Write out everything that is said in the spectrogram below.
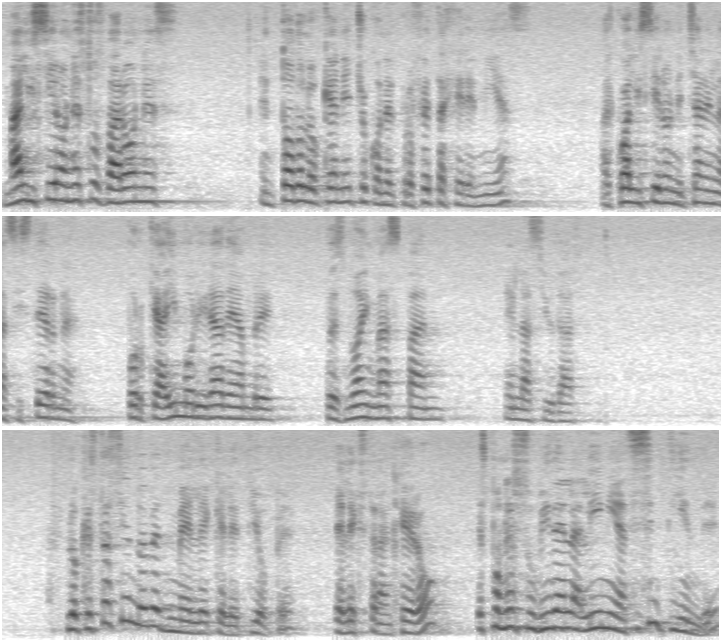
mal hicieron estos varones en todo lo que han hecho con el profeta Jeremías, al cual hicieron echar en la cisterna, porque ahí morirá de hambre, pues no hay más pan en la ciudad. Lo que está haciendo Ebed Melech, el etíope, el extranjero, es poner su vida en la línea, ¿sí se entiende?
